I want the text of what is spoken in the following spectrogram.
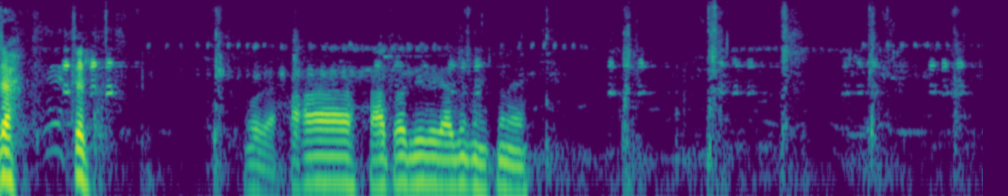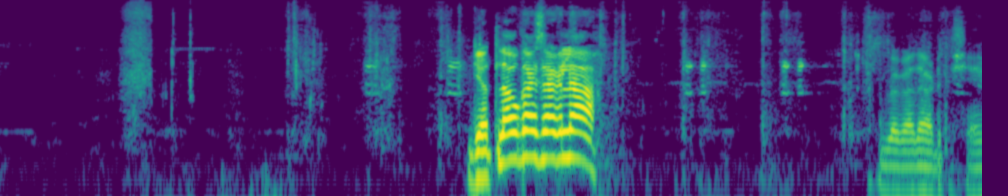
जा चल. बघा हा सात वाजले अजून माहिती नाही घेतला हो काय सगळा बघा दाड कशी आहे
